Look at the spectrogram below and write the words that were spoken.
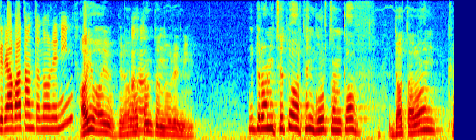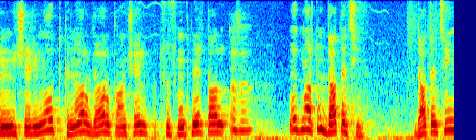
Գրավատան տնորենին։ Այո, այո, գրավատան տնորենին։ Ու դրանից հետո արդեն գործ ընկավ դատարան քննիչների մոտ գնալ, գալ, կանչել, ցուցմունքներ տալ։ Ահա։ Այդ մարդուն դատեցին։ Դատեցին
